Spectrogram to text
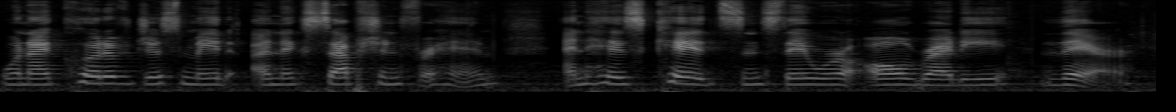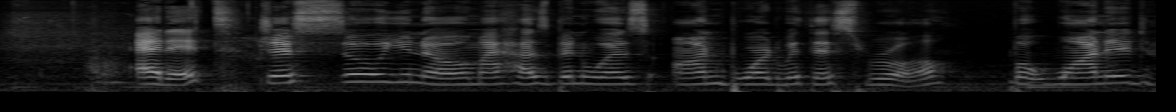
when I could have just made an exception for him and his kids since they were already there. Edit. Just so you know, my husband was on board with this rule, but wanted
